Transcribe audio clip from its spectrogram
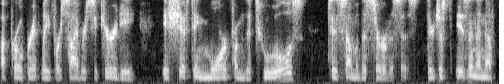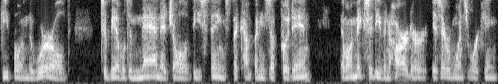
appropriately for cybersecurity is shifting more from the tools to some of the services. There just isn't enough people in the world to be able to manage all of these things that companies have put in. And what makes it even harder is everyone's working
